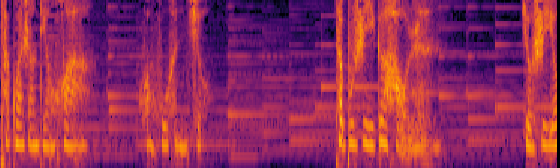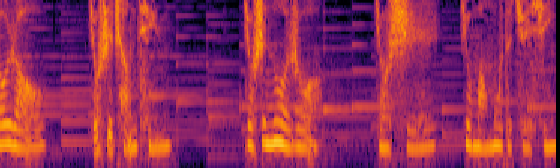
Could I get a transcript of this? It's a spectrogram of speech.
他挂上电话，恍惚很久。他不是一个好人，有时优柔，有时长情，有时懦弱，有时又盲目的决心。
